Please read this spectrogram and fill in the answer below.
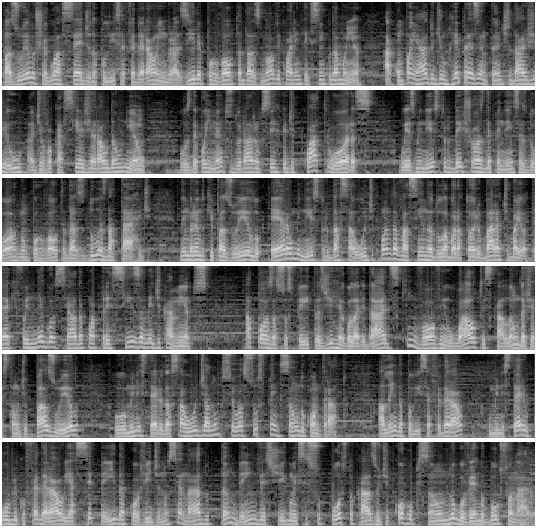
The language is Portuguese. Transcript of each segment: Pazuello chegou à sede da Polícia Federal em Brasília por volta das 9h45 da manhã acompanhado de um representante da AGU, Advocacia Geral da União. Os depoimentos duraram cerca de quatro horas. O ex-ministro deixou as dependências do órgão por volta das duas da tarde. Lembrando que Pazuello era o ministro da Saúde quando a vacina do laboratório Bharat Biotech foi negociada com a Precisa Medicamentos. Após as suspeitas de irregularidades que envolvem o alto escalão da gestão de Pazuello, o Ministério da Saúde anunciou a suspensão do contrato. Além da Polícia Federal, o Ministério Público Federal e a CPI da Covid no Senado também investigam esse suposto caso de corrupção no governo Bolsonaro.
